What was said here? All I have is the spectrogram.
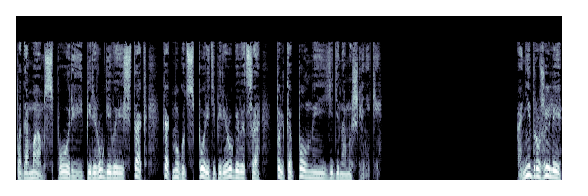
по домам, споря и переругиваясь так, как могут спорить и переругиваться только полные единомышленники. Они дружили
